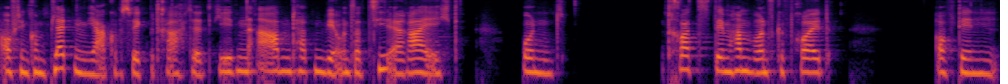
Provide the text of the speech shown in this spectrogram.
auf den kompletten Jakobsweg betrachtet, jeden Abend hatten wir unser Ziel erreicht. Und trotzdem haben wir uns gefreut, auf den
